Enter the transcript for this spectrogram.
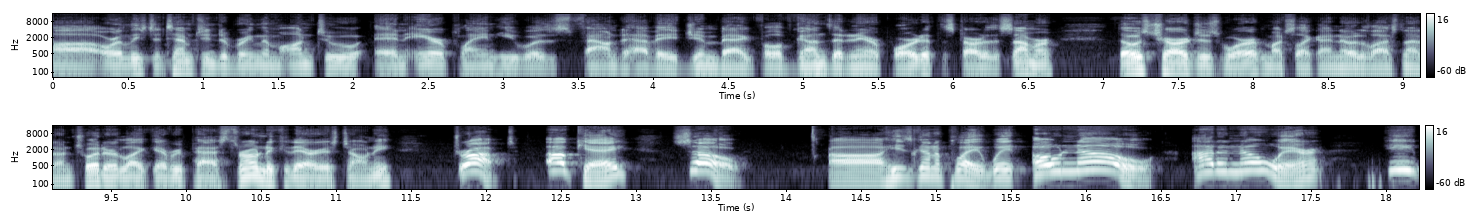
uh, or at least attempting to bring them onto an airplane. He was found to have a gym bag full of guns at an airport at the start of the summer. Those charges were, much like I noted last night on Twitter, like every pass thrown to Kadarius Toney, dropped. Okay, so uh, he's going to play. Wait, oh no! Out of nowhere, he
